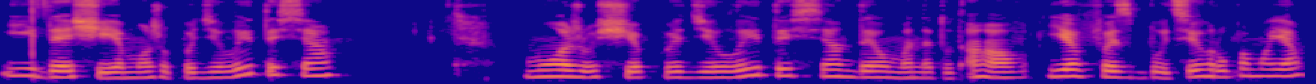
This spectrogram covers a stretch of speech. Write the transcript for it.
І де ще я можу поділитися? Можу ще поділитися. Де у мене тут? Ага, є в Фейсбуці група моя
